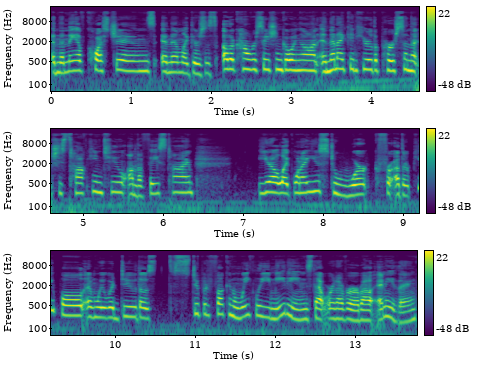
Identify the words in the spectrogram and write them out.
and then they have questions and then like there's this other conversation going on and then I can hear the person that she's talking to on the FaceTime. You know, like when I used to work for other people and we would do those stupid fucking weekly meetings that were never about anything.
